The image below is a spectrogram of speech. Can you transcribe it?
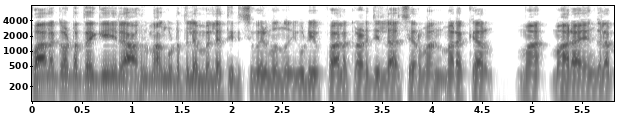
പാലക്കോട്ടത്തേക്ക് Rahul Mankoottathil M L A തിരിച്ചു വരുമെന്ന് യു ഡി എഫ് പാലക്കാട് ജില്ലാ ചെയർമാൻ മരക്കാർ മാരായങ്കലം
